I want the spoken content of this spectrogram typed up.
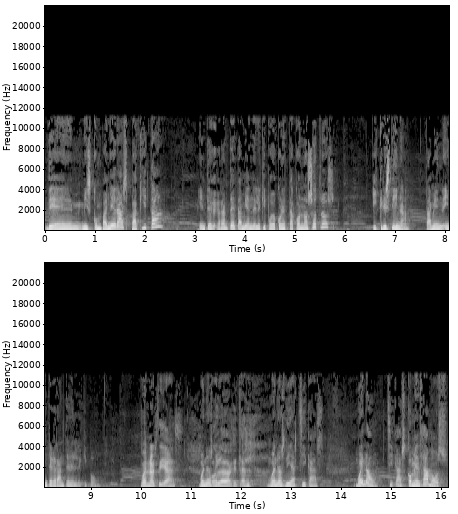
de mis compañeras Paquita, integrante también del equipo de Conecta con nosotros, y Cristina, también integrante del equipo. Buenos días. Buenos Hola, ¿qué tal? Buenos días, chicas. Bueno, chicas, comenzamos.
